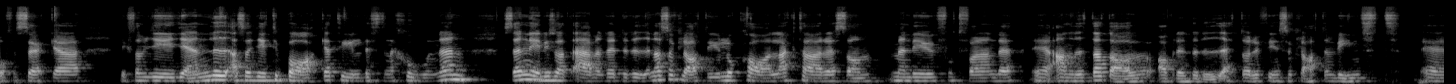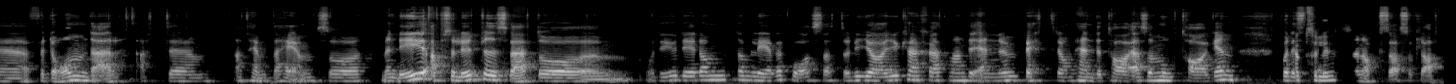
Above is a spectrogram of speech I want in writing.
och försöka liksom ge igen, alltså ge tillbaka till destinationen. Sen är det ju så att även rederierna såklart, det är ju lokala aktörer som, men det är ju fortfarande eh, anlitat av, av rederiet och det finns såklart en vinst eh, för dem där att, eh, att hämta hem. Så, men det är ju absolut prisvärt och, och det är ju det de, de lever på. Så att, och det gör ju kanske att man blir ännu bättre omhändertag, alltså mottagen på Absolut. destinationen också såklart.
